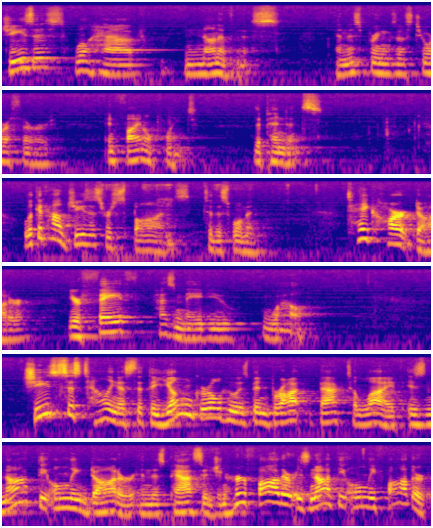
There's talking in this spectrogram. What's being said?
Jesus will have none of this. And this brings us to our third and final point dependence. Look at how Jesus responds to this woman. Take heart, daughter, your faith has made you well. Jesus is telling us that the young girl who has been brought back to life is not the only daughter in this passage, and her father is not the only father.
